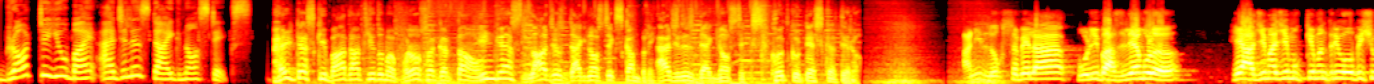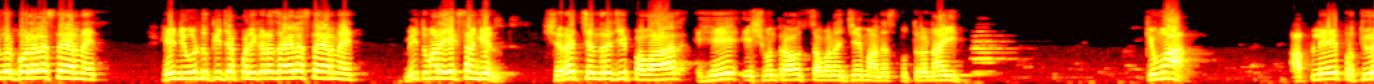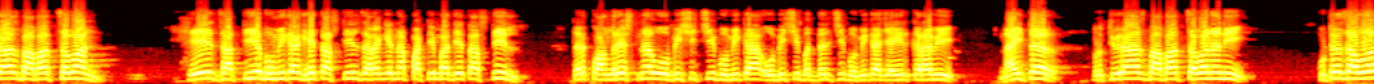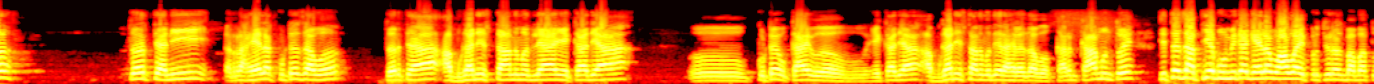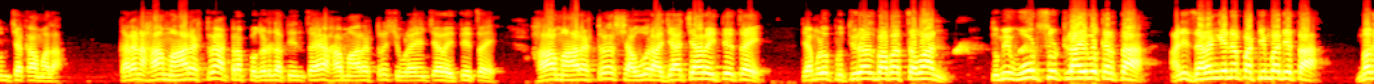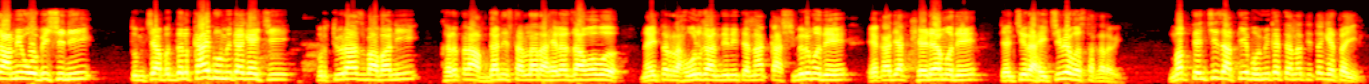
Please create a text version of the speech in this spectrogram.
Brought to you by Agilus Diagnostics. Health test की बात आती है तो मैं भरोसा करता हूँ India largest diagnostics company Agilus Diagnostics खुद को टेस्ट करते रहो आणि लोकसभेला पोळी भाजल्यामुळं हे आजी माजी मुख्यमंत्री ओबीसीवर बोलायलाच तयार नाहीत. हे निवडणुकीच्या पलीकडे जायलाच तयार नाहीत. मी तुम्हाला एक सांगेन. शरदचंद्रजी पवार हे यशवंतराव चव्हाणांचे मानसपुत्र नाहीत. किंवा आपले पृथ्वीराज बाबा चव्हाण हे जातीय भूमिका घेत असतील जरांगेंना पाठिंबा देत असतील तर काँग्रेसनं ओबीसीची भूमिका ओबीसी बद्दलची भूमिका जाहीर करावी. नाहीतर पृथ्वीराज बाबा चव्हाणांनी कुठं जावं? तर त्यांनी राहायला कुठं जावं? तर त्या अफगाणिस्तानमधल्या एखाद्या कुठं काय एखाद्या अफगाणिस्तानमध्ये राहायला जावं. कारण का म्हणतोय? तिथं जातीय भूमिका घ्यायला वाव आहे पृथ्वीराज बाबा तुमच्या कामाला. कारण हा महाराष्ट्र अठरा पगड जातींचा आहे हा महाराष्ट्र शिवरायांच्या रयतेचा आहे हा महाराष्ट्र शाहू राजाच्या रयतेचा आहे. त्यामुळं पृथ्वीराज बाबा चव्हाण तुम्ही वोट सूट लाईव्ह करता आणि जरांगेंना पाठिंबा देता. मग आम्ही ओबीसीनी तुमच्याबद्दल काय भूमिका घ्यायची? पृथ्वीराज बाबांनी खरं तर अफगाणिस्तानला राहायला जावावं नाहीतर राहुल गांधींनी त्यांना काश्मीरमध्ये एखाद्या खेड्यामध्ये त्यांची राहायची व्यवस्था करावी. मग त्यांची जातीय भूमिका त्यांना तिथं घेता येईल.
